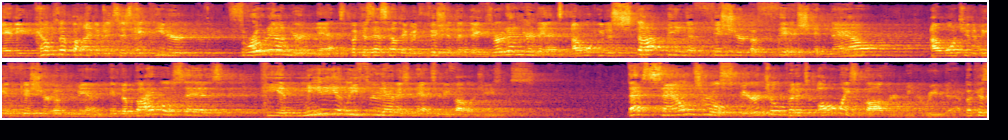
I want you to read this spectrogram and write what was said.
and he comes up behind him and says, Hey, Peter, throw down your nets, because that's how they would fish in that day. Throw down your nets. I want you to stop being a fisher of fish, and now I want you to be a fisher of men. And the Bible says he immediately threw down his nets and he followed Jesus. That sounds real spiritual, but it's always bothered me to read that because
